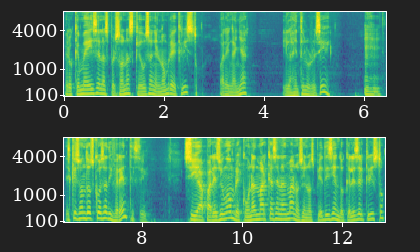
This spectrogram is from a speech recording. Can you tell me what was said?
Pero ¿qué me dicen las personas que usan el nombre de Cristo para engañar? Y la gente lo recibe. Es que son dos cosas diferentes. Sí. Si aparece un hombre con unas marcas en las manos y en los pies diciendo que él es el Cristo,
